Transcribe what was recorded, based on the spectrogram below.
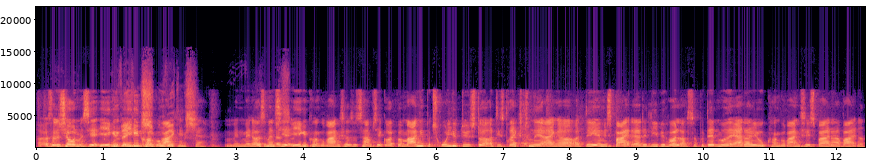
Og så er det sjovt, at man siger ikke, Udviklings- ikke konkurrence. udviklings- Ja, men, men også, at man siger Altså- ikke konkurrence, og så tager man siger godt, hvor mange patruljedyster og distriktsturneringer og DM i spejt er det lige, vi holder. Så på den måde er der jo konkurrence i spejderarbejdet.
